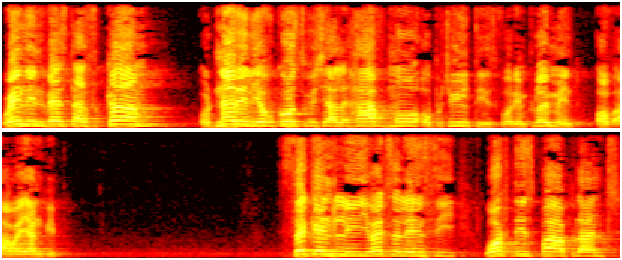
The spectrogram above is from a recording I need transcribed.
when investors come, ordinarily, of course, we shall have more opportunities for employment of our young people. Secondly, Your Excellency, what this power plant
